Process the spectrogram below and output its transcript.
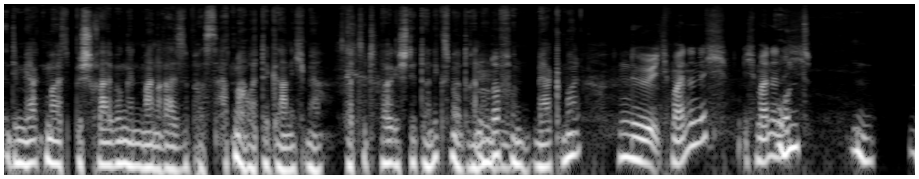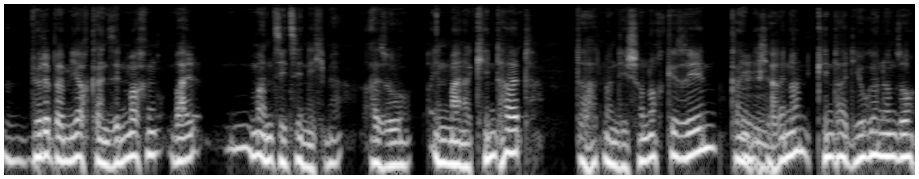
die Merkmalsbeschreibung in meinen Reisepass. Hat man heute gar nicht mehr. Heutzutage steht da nichts mehr drin, Mhm. oder? Von Merkmal. Nö, ich meine nicht. Ich meine nicht. Und würde bei mir auch keinen Sinn machen, weil man sieht sie nicht mehr. Also in meiner Kindheit, da hat man die schon noch gesehen, kann ich mich Mhm. erinnern, Kindheit, Jugend und so.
